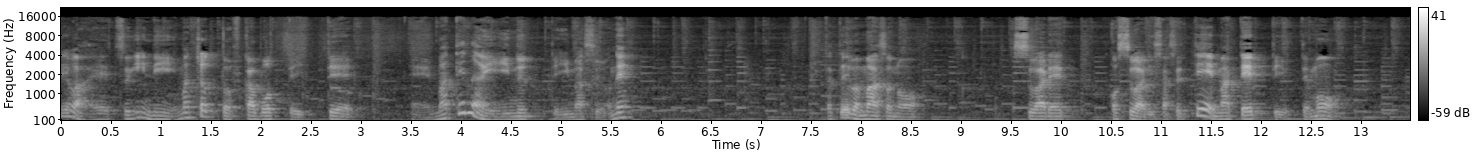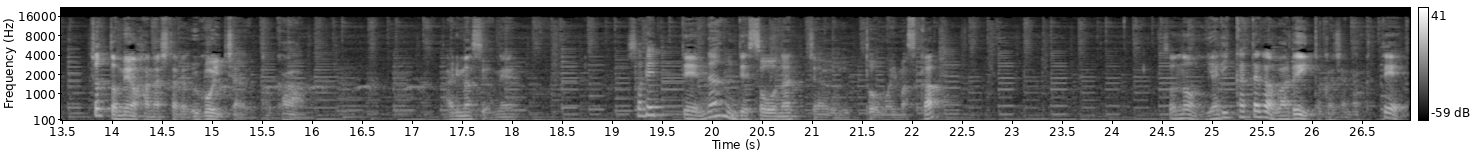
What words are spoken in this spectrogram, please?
では、えー、次に、まあ、ちょっと深掘っていって、えー、待てない犬って言いますよね。例えばまあその座れお座りさせて待てって言ってもちょっと目を離したら動いちゃうとかありますよね。それってなんでそうなっちゃうと思いますか？そのやり方が悪いとかじゃなくて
